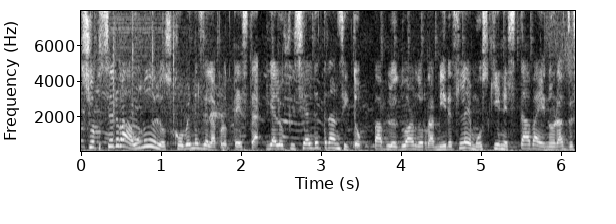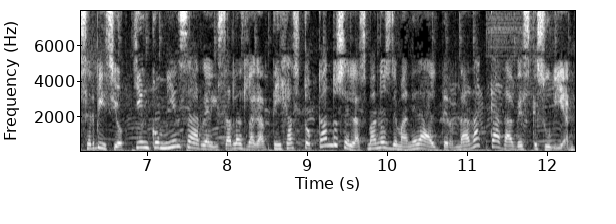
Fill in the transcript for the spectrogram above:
se observa a uno de los jóvenes de la protesta y al oficial de tránsito, Pablo Eduardo Ramírez Lemus, quien estaba en horas de servicio, quien comienza a realizar las lagartijas tocándose las manos de manera alternada cada vez que subían.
